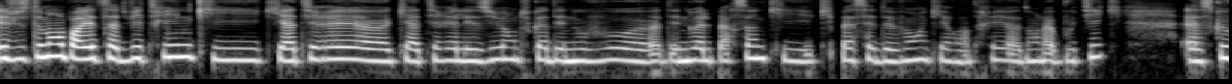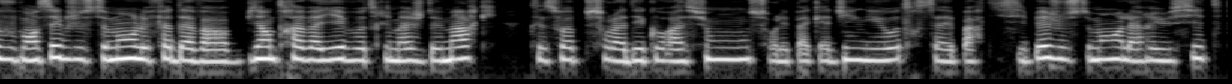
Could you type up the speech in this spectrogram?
Et justement, on parlait de cette vitrine qui, qui, attirait, euh, qui attirait les yeux, en tout cas des, nouveaux, euh, des nouvelles personnes qui, passaient devant et qui rentraient dans la boutique. Est-ce que vous pensez que justement le fait d'avoir bien travaillé votre image de marque, que ce soit sur la décoration, sur les packaging et autres, ça a participé justement à la réussite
